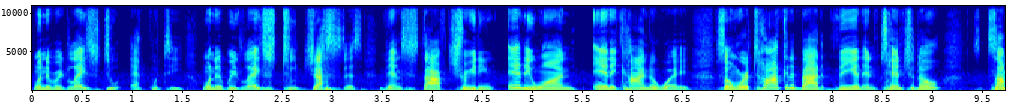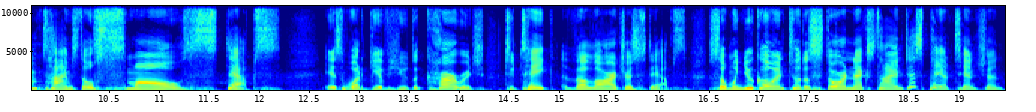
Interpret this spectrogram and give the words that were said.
when it relates to equity, when it relates to justice, then stop treating anyone any kind of way. So when we're talking about being intentional, sometimes those small steps is what gives you the courage to take the larger steps. So when you go into the store next time, just pay attention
